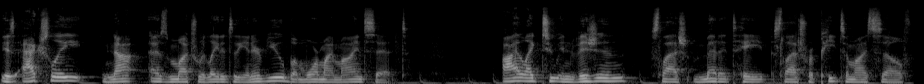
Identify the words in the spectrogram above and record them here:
is actually not as much related to the interview, but more my mindset. I like to envision slash meditate slash repeat to myself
